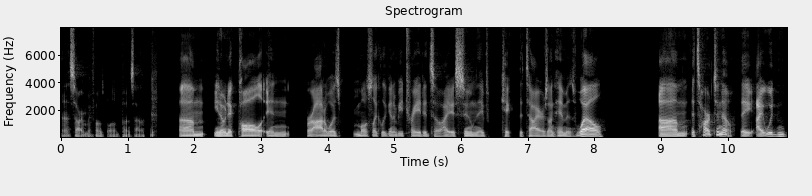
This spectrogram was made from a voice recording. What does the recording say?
Uh, sorry, my phone's blowing up on silent. Um, you know Nick Paul in for Ottawa is most likely going to be traded, so I assume they've kicked the tires on him as well. Um, it's hard to know. They, I wouldn't,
